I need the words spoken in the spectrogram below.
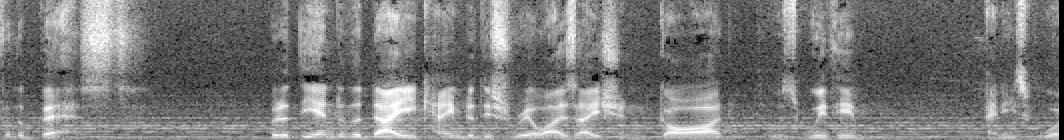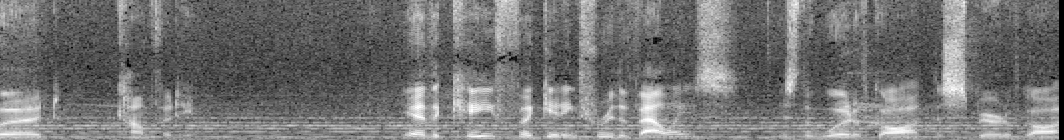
For the best. But at the end of the day, he came to this realization God was with him and his word comforted him. Yeah, the key for getting through the valleys is the Word of God, the Spirit of God.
